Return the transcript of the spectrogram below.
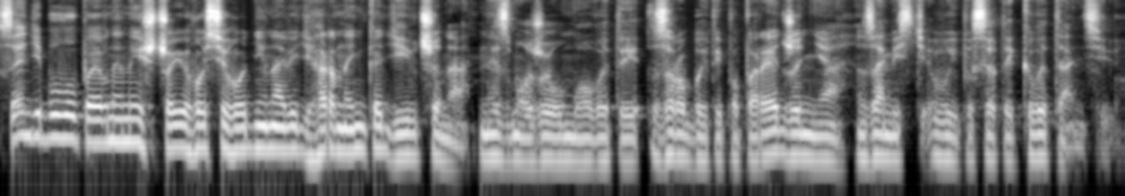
Сенді був упевнений, що його сьогодні навіть гарненька дівчина не зможе умовити зробити попередження замість виписати квитанцію.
